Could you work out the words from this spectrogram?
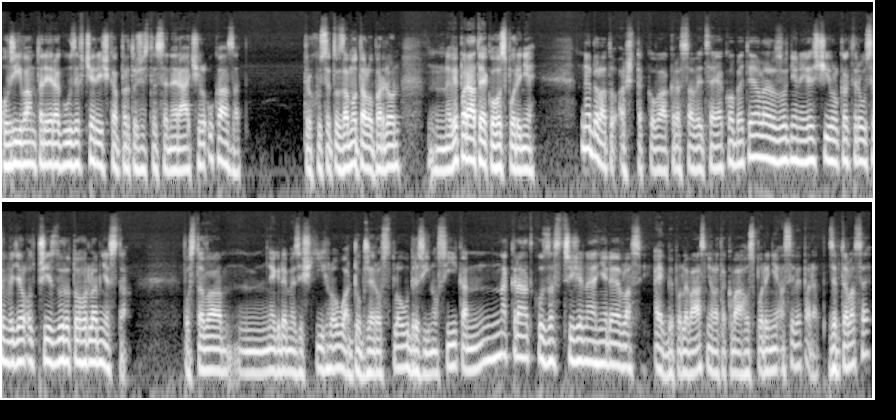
Ohřívám tady ragů ze včerejška, protože jste se neráčil ukázat. Trochu se to zamotalo, pardon. Nevypadáte jako hospodyně. Nebyla to až taková krasavice jako Betty, ale rozhodně nejhezčí holka, kterou jsem viděl od příjezdu do tohohle města. Postava mm, někde mezi štíhlou a dobře rostlou, drzí nosík a nakrátko zastřižené hnědé vlasy. A jak by podle vás měla taková hospodyně asi vypadat? Zeptala se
